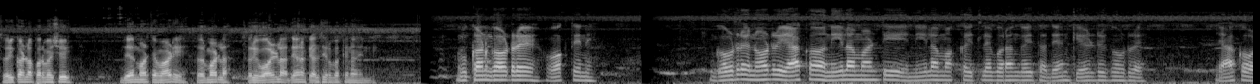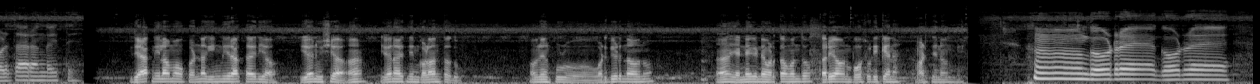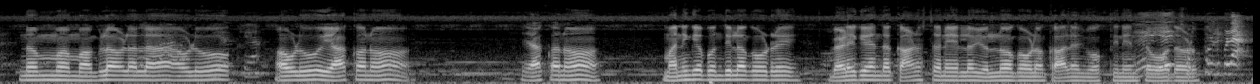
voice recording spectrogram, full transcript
ಸರಿ ಕಣ್ಣ ಪರಮೇಶ್ವರಿ. ಇದೇನು ಮಾಡ್ತೀನಿ ಮಾಡಿ. ಸರಿ ಮಾಡ್ಲಾ. ಸರಿ ಒಳ್ಳೆ ಅದೇನೋ ಕೆಲಸ ಇರ್ಬೇಕೇನೋ ನಿನ್ಗೆ. ಮುಖಂಡ್ ಗೌಡ್ರೆ ಹೋಗ್ತೀನಿ. ಗೌಡ್ರೆ ನೋಡ್ರಿ ಯಾಕೋ ನೀಲಮಂಟಿ ನೀಲಮಕ್ಕ ಇತ್ಲೆ ಬರಂಗೈತೆ ಅದೇನು ಕೇಳ್ರಿ ಗೌಡ್ರೆ? ಯಾಕೋ ಅಳ್ತಾ ಇರಂಗೈತೆ. ಯಾಕೆ ನೀಲಮ್ಮ ಕಣ್ಣಾಗ ಹಿಂಗೆ ನೀರು ಆಗ್ತಾ ಇದೆಯೋ? ಏನು ವಿಷಯ ಹಾಂ ಏನಾಯ್ತು ನಿನ್ ಗೊಳ ಅಂತದು ಅವನೇನು ಕು ಹೊಡೆದಿಡ್ದ ಅವನು? ಹಾಂ ಎಣ್ಣೆ ಗಿಣ್ಣೆ ಹೊಡ್ಕೊಂಬಂದು ಕರಿ ಅವ್ನು ಬೋಸ್ ಹುಡಿಕೇನ ಮಾಡ್ತೀನಿ ಅವ್ನಿಗೆ. ಹ್ಞೂ ಗೌಡ್ರೆ ಗೌಡ್ರೆ ನಮ್ಮ ಮಗಳವಳಲ್ಲ ಅವಳು ಅವಳು ಯಾಕನೋ ಯಾಕನೋ ಮನೆಗೆ ಬಂದಿಲ್ಲ ಗೌಡ್ರೆ. ಬೆಳಗ್ಗೆಯಿಂದ ಕಾಣಿಸ್ತಾನೆ ಇಲ್ಲ ಎಲ್ಲೋಗವಳು ಕಾಲೇಜ್ ಹೋಗ್ತೀನಿ ಅಂತ ಓದೋಳು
